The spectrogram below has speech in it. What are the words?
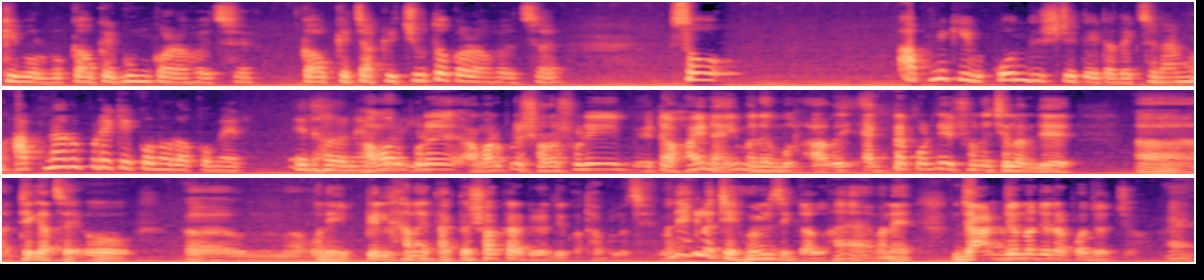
কি বলব কাউকে গুম করা হয়েছে। কাউকে চাকরিচ্যুত করা হয়েছে। সো আপনি কি কোন দৃষ্টিতে এটা দেখছেন? এবং আপনার উপরে কি কোনো রকমের এ ধরনের আমার উপরে আমার উপরে সরাসরি এটা হয় নাই। মানে আমি একটা পর্যায়ে শুনেছিলাম যে আহ, ঠিক আছে ও উনি পিলখানায় থাকতে সরকার বিরোধী কথা বলেছে। মানে এগুলো হচ্ছে হুইমজিক্যাল হ্যাঁ মানে যার জন্য যেটা প্রযোজ্য হ্যাঁ।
